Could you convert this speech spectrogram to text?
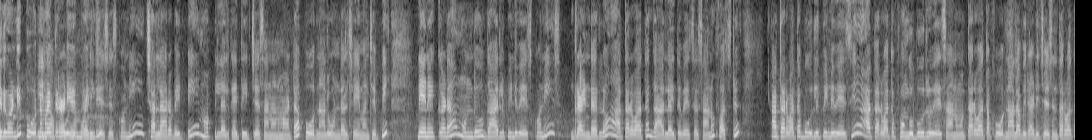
ఇదిగోండి పూర్ణం అయితే రెడీ రెడీ చేసేసుకొని చల్లారబెట్టి మా పిల్లలకి అయితే ఇచ్చేసాను అనమాట పూర్ణాలు ఉండలు చేయమని చెప్పి నేను ఇక్కడ ముందు గారెల పిండి వేసుకొని గ్రైండర్లో ఆ తర్వాత గారెలు అయితే వేసేసాను. ఫస్ట్ ఆ తర్వాత బూర్లి పిండి వేసి ఆ తర్వాత పొంగు బూర్లు వేసాను. తర్వాత పూర్ణాలు అవి రెడీ చేసిన తర్వాత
